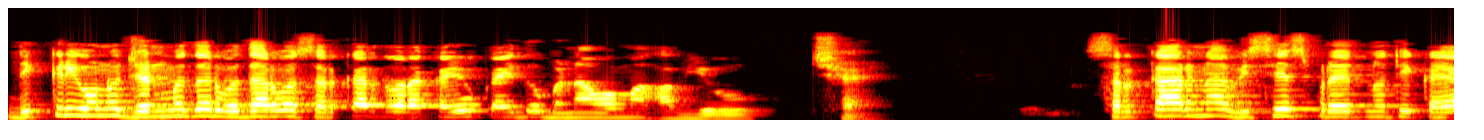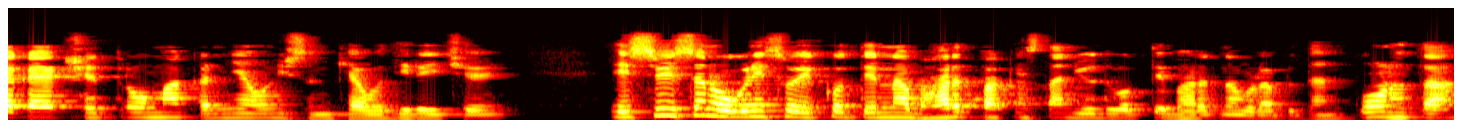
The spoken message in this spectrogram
દીકરીઓનો જન્મદર વધારવા સરકાર દ્વારા કયો કાયદો બનાવવામાં આવ્યો છે? સરકારના વિશેષ પ્રયત્નોથી કયા કયા ક્ષેત્રોમાં કન્યાઓની સંખ્યા વધી રહી છે? ઈસવીસન ઓગણીસો એકોતેરના ભારત પાકિસ્તાન યુદ્ધ વખતે ભારતના વડાપ્રધાન કોણ હતા?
